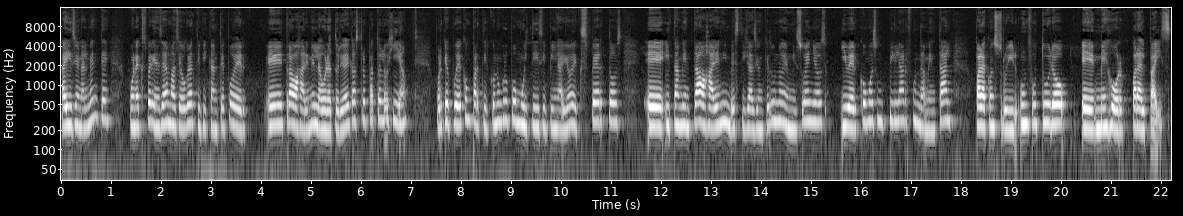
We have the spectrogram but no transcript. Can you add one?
Adicionalmente, fue una experiencia demasiado gratificante poder eh, trabajar en el laboratorio de gastropatología porque pude compartir con un grupo multidisciplinario de expertos eh, y también trabajar en investigación, que es uno de mis sueños, y ver cómo es un pilar fundamental para construir un futuro eh, mejor para el país.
